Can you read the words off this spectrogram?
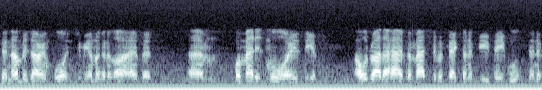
The numbers are important to me. I'm not going to lie, but um, what matters more is the. I would rather have a massive effect on a few people than a,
